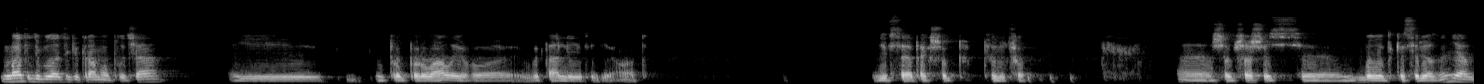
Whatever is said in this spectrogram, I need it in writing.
У мене тоді була тільки травма плеча, і прооперували його в Італії тоді. От. І все. Так, щоб, щоб ще щось е, було таке серйозне. Ні,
